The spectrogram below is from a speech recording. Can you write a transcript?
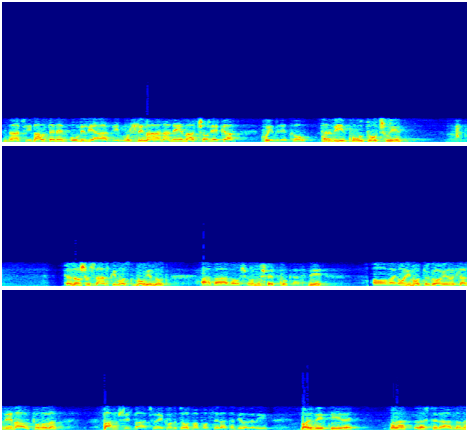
Znači maltenem u milijardi muslimana nema čovjeka koji bi rekao prvi put to čujem. Kad došao u Šlanski most mog jednog a ošao ono švedsko kasnije ovaj, on imao trgovinu sad nema alkohola pahoše dva čovjek onda to odmah posle rata bilo veli može biti je ona sada što je radila na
